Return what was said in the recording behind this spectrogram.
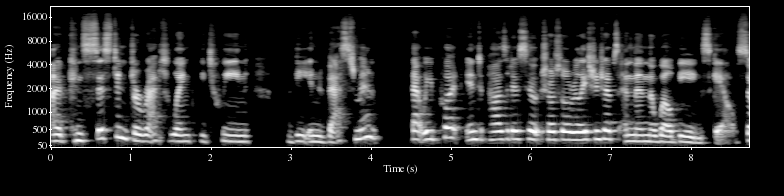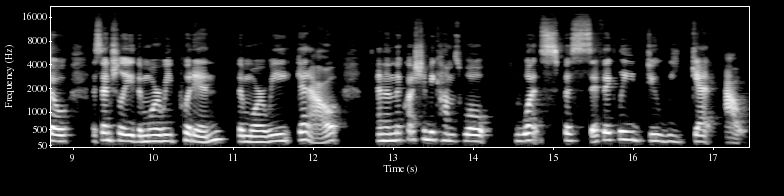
a consistent direct link between the investment that we put into positive social relationships and then the well-being scale. So essentially the more we put in, the more we get out. And then the question becomes, well, what specifically do we get out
